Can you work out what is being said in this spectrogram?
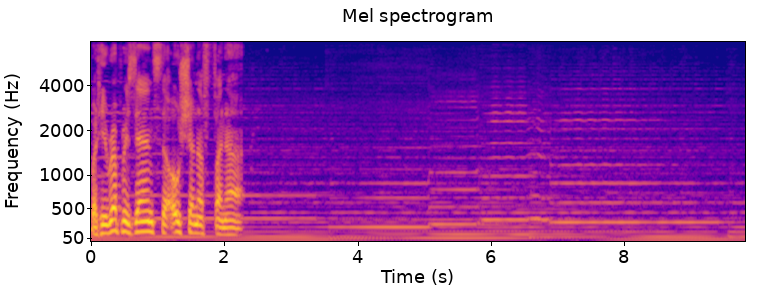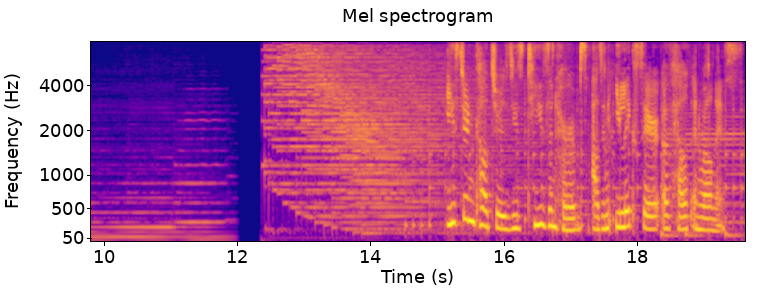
But he represents the ocean of fana. Eastern cultures use teas and herbs as an elixir of health and wellness.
